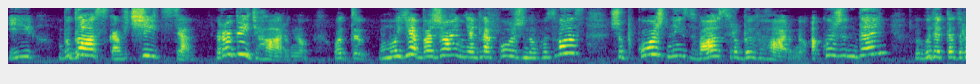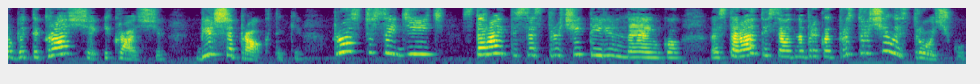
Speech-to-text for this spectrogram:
І, будь ласка, вчіться, робіть гарно. От моє бажання для кожного з вас, щоб кожен з вас робив гарно. А кожен день ви будете робити краще і краще, більше практики. Просто сидіть, старайтеся строчити рівненько, старайтеся, от, наприклад, прострочили строчку,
